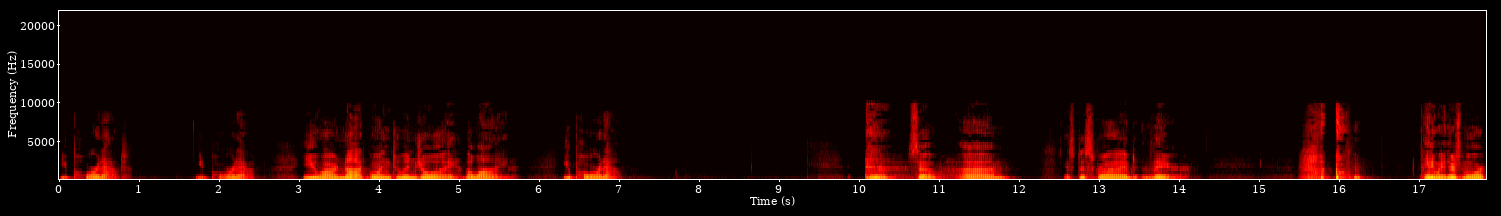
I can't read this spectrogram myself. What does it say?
You pour it out. You pour it out. You are not going to enjoy the wine. You pour it out. so, um, it's described there. Anyway, there's more.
